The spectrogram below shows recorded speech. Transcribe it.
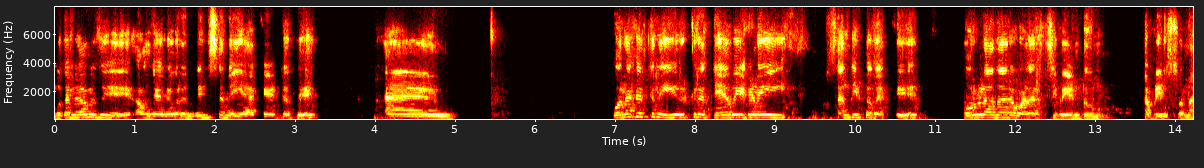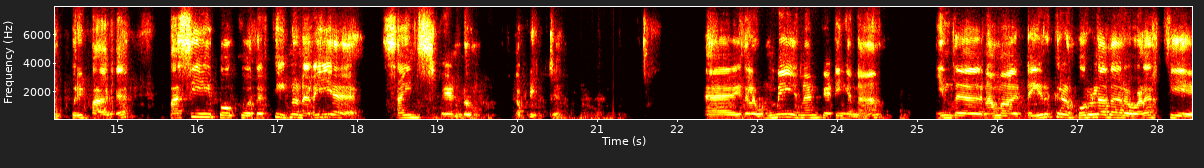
முதலாவது அவங்க ரெவரன் வில்சன் ஐயா கேட்டது ஆஹ், உலகத்துல இருக்கிற தேவைகளை சந்திப்பதற்கு பொருளாதார வளர்ச்சி வேண்டும் அப்படின்னு சொன்னாங்க. குறிப்பாக பசியை போக்குவதற்கு இன்னும் நிறைய சயின்ஸ் வேண்டும் அப்படின்ட்டு. ஆஹ், இதுல உண்மை என்னன்னு கேட்டீங்கன்னா இந்த நம்ம கிட்ட இருக்கிற பொருளாதார வளர்ச்சியே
